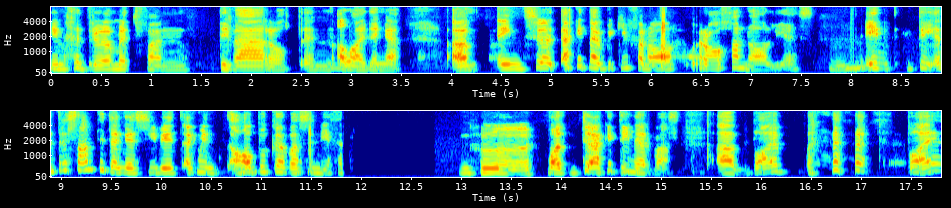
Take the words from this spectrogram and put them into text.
en gedroom het van die wêreld en al daai dinge. Um en so ek het nou 'n bietjie van haar oor haar gaan nalees. Mhm. En die interessante ding is, jy weet, ek meen haar boeke was in 9 wat toe ek 'n tiener was. Um baie baie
